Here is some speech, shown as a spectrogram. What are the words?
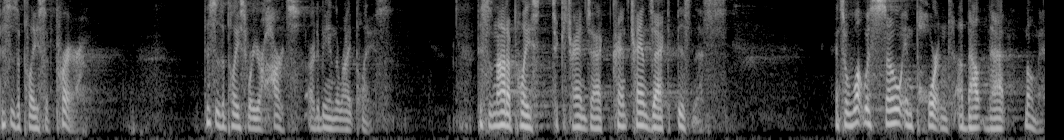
This is a place of prayer. This is a place where your hearts are to be in the right place. This is not a place to transact, transact business. And so, what was so important about that moment?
